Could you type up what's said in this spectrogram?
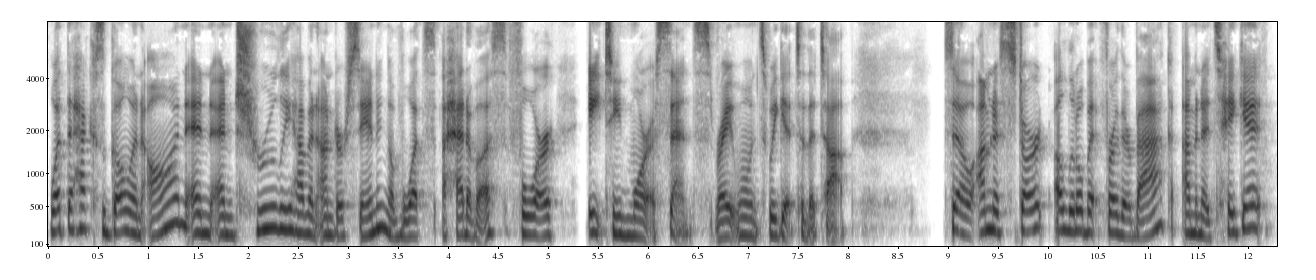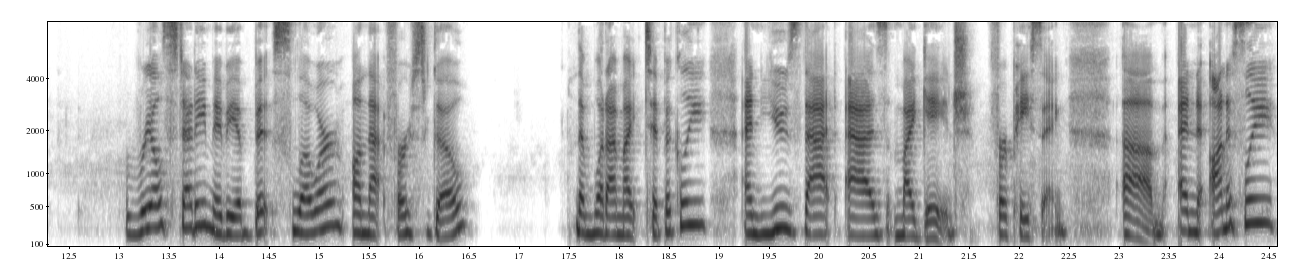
what the heck's going on and and truly have an understanding of what's ahead of us for 18 more ascents, right? Once we get to the top. So I'm going to start a little bit further back. I'm going to take it real steady, maybe a bit slower on that first go than what I might typically, and use that as my gauge for pacing. Um, and honestly,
